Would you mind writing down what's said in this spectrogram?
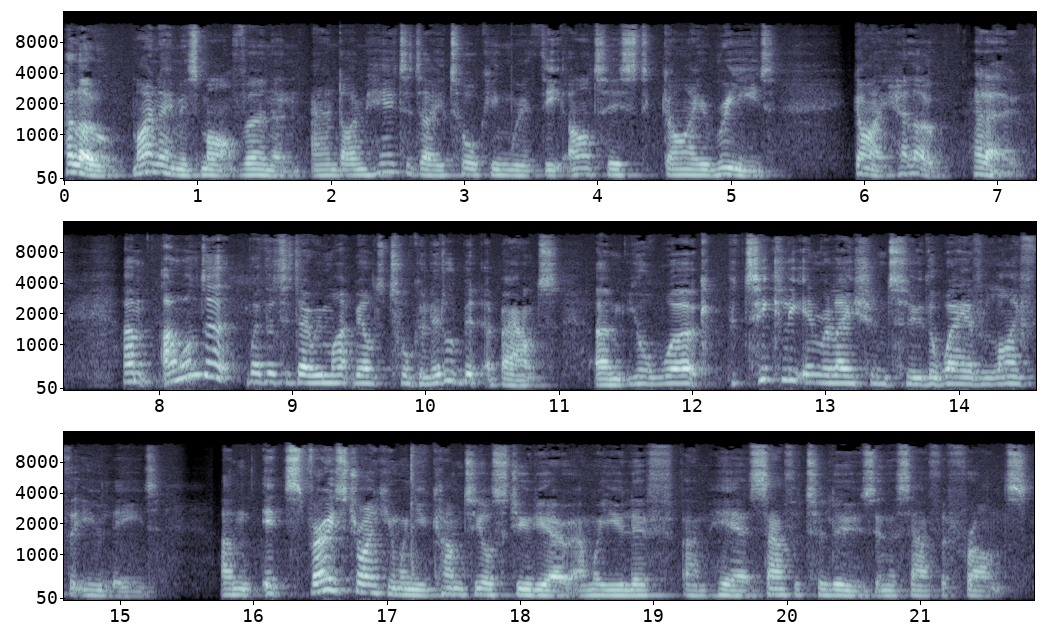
Hello, my name is Mark Vernon, and I'm here today talking with the artist Guy Reid. Guy, hello. Hello. Um, I wonder whether today we might be able to talk a little bit about um, your work, particularly in relation to the way of life that you lead. Um, it's very striking when you come to your studio and where you live um, here, south of Toulouse, in the south of France,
